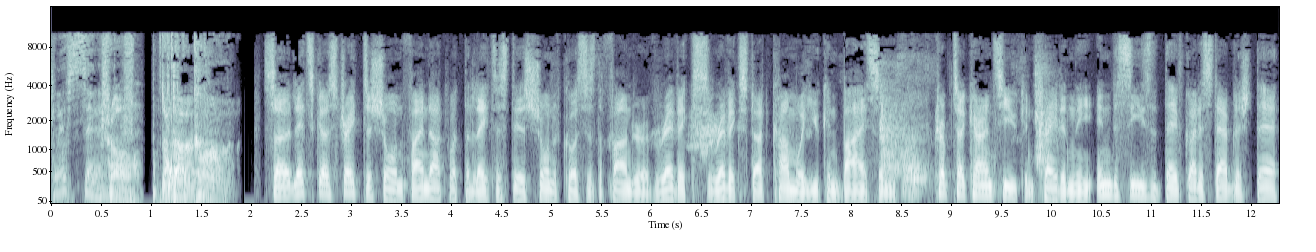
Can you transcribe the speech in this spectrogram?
CliffCentral.com. So let's go straight to Sean, find out what the latest is. Sean, of course, is the founder of Revix, revix.com, where you can buy some cryptocurrency. You can trade in the indices that they've got established there.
